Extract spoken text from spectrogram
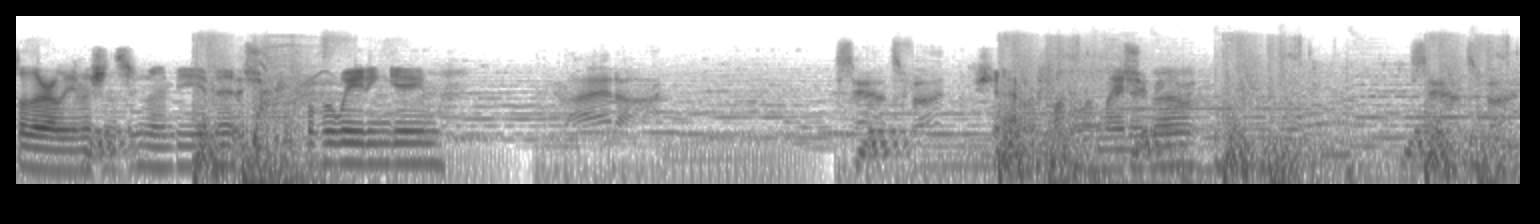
Those other early missions are gonna be a bit This should be good. of a waiting game. Right on. Sounds fun. Should have a fun one later though. Sounds fun.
